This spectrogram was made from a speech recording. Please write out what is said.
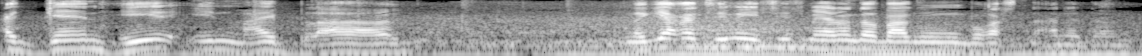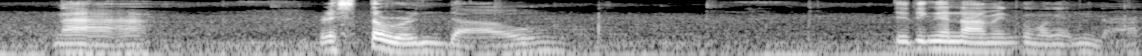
Again, here in my vlog. Nagyakag si Mrs. Meron daw bagong bukas na ano doon. Na restaurant daw. Titingnan namin kung maganda.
